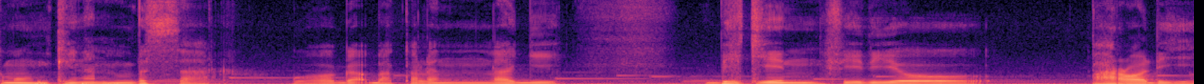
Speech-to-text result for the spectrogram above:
kemungkinan besar gue gak bakalan lagi bikin video parodi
